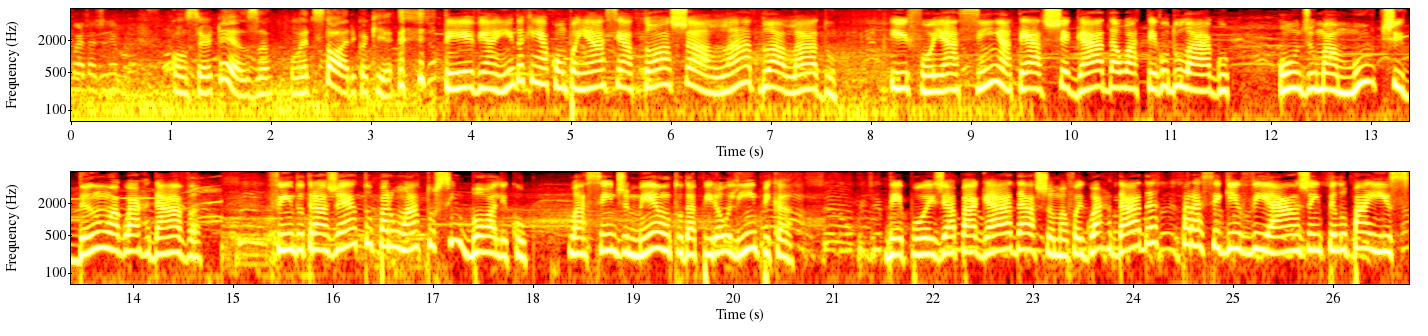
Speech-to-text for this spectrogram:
Guardar de lembrança. Com certeza. Momento histórico aqui. Teve ainda quem acompanhasse a tocha lado a lado. E foi assim até a chegada ao aterro do lago, onde uma multidão aguardava. Fim do trajeto para um ato simbólico, o acendimento da pira olímpica. Depois de apagada, a chama foi guardada para seguir viagem pelo país.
